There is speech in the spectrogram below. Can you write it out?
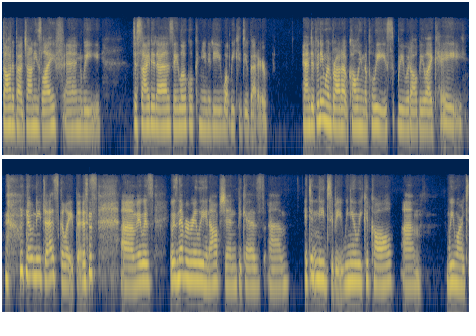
thought about Johnny's life and we decided as a local community what we could do better. And if anyone brought up calling the police, we would all be like, "Hey, no need to escalate this." Um, it was it was never really an option because um, it didn't need to be. We knew we could call. Um, we weren't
